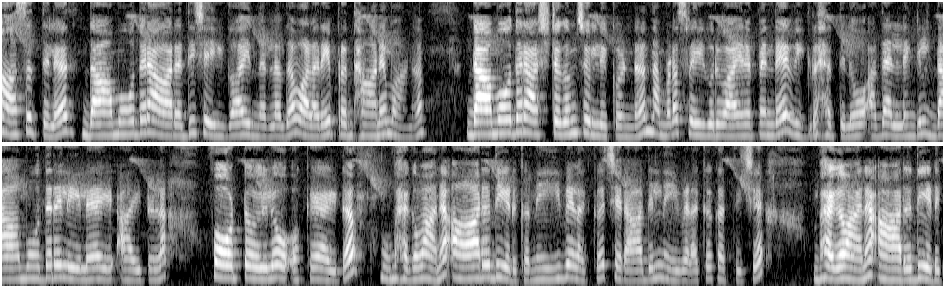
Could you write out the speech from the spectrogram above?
മാസത്തിൽ ദാമോദര ആരതി ചെയ്യുക എന്നുള്ളത് വളരെ പ്രധാനമാണ്. ദാമോദരാഷ്ടകം ചൊല്ലിക്കൊണ്ട് നമ്മുടെ ശ്രീ ഗുരുവായൂരപ്പന്റെ വിഗ്രഹത്തിലോ അതല്ലെങ്കിൽ ദാമോദര ലീല ആയിട്ടുള്ള ഫോട്ടോയിലോ ഒക്കെ ആയിട്ട് ഭഗവാന് ആരതി എടുക്കുക. നെയ്വിളക്ക് ചെരാതിൽ നെയ്വിളക്ക് കത്തിച്ച് ഭഗവാന് ആരതി എടുക്കുക.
